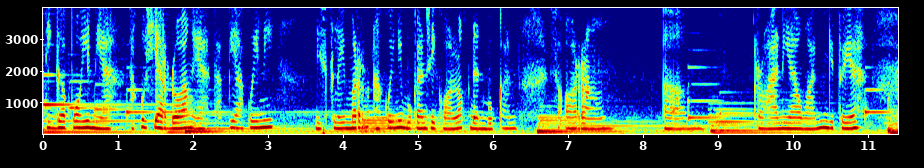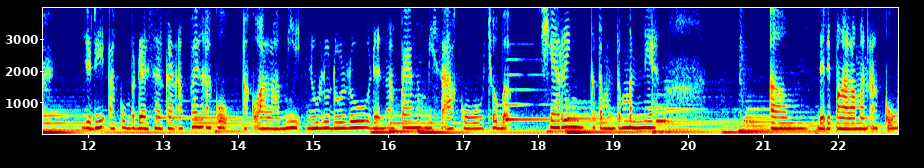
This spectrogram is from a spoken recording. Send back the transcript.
tiga poin ya. Aku share doang ya tapi aku ini disclaimer aku ini bukan psikolog dan bukan seorang um, rohaniawan gitu ya. Jadi aku berdasarkan apa yang aku aku alami dulu dulu dan apa yang bisa aku coba sharing ke teman-teman ya um, dari pengalaman aku.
